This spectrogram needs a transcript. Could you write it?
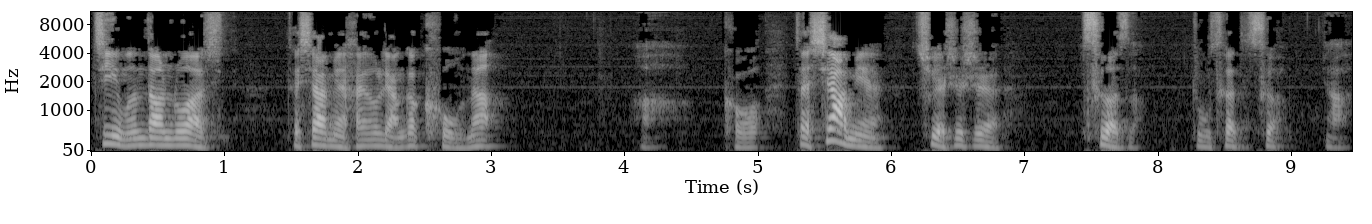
经文当中啊，在下面还有两个口呢，啊，口在下面确实是“册”子，注册的“册”啊。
